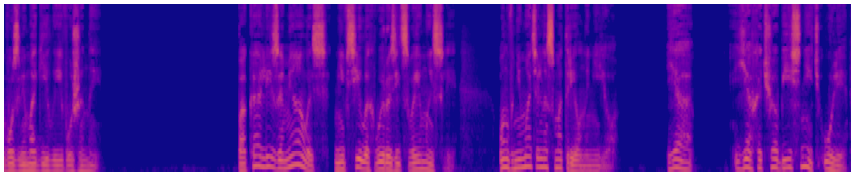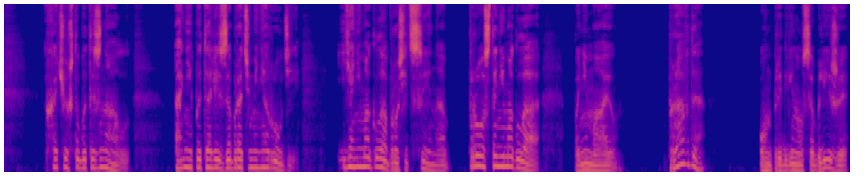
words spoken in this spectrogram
возле могилы его жены? Пока Лиза мялась, не в силах выразить свои мысли, он внимательно смотрел на нее. «Я... я хочу объяснить, Ули. Хочу, чтобы ты знал. Они пытались забрать у меня Руди. Я не могла бросить сына. Просто не могла. Понимаю. Правда?» Он придвинулся ближе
